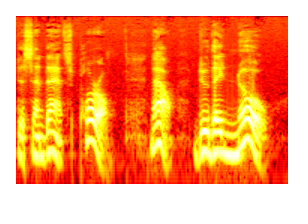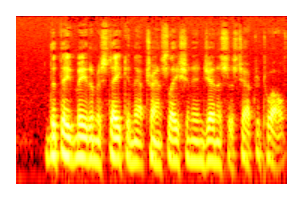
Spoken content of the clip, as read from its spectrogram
descendants, plural. Now, do they know that they've made a mistake in that translation in Genesis chapter 12?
